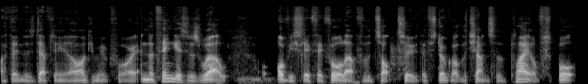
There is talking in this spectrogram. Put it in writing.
I think there's definitely an argument for it. And the thing is, as well, obviously, if they fall out for the top two, they've still got the chance of the playoffs. But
